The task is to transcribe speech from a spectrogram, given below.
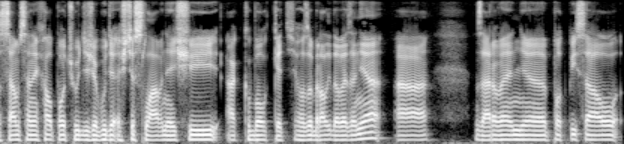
sám sa nechal počuť, že bude ešte slávnejší, ako bol, keď ho zobrali do väzenia a Zároveň e, podpísal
